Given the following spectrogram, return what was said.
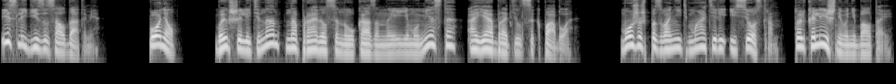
и следи за солдатами. Понял. Бывший лейтенант направился на указанное ему место, а я обратился к Пабло. Можешь позвонить матери и сестрам, только лишнего не болтай.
